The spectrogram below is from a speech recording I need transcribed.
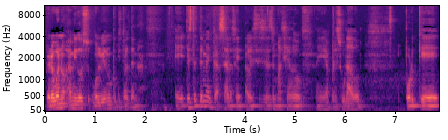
Pero bueno, amigos, volviendo un poquito al tema. Eh, este tema de casarse a veces es demasiado eh, apresurado porque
